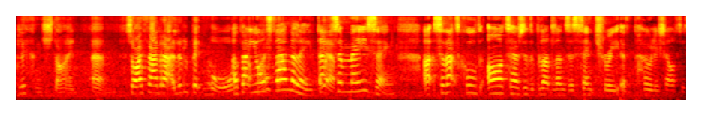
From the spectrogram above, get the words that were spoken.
Glickenstein. Um, so I found out a little bit more About your my family. That's Yeah. amazing. Uh, so that's called Art Out of the Bloodlands, a century of Polish artists.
